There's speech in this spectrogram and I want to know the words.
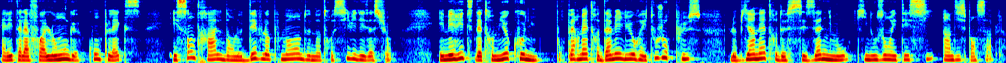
Elle est à la fois longue, complexe et centrale dans le développement de notre civilisation, et mérite d'être mieux connue pour permettre d'améliorer toujours plus le bien-être de ces animaux qui nous ont été si indispensables.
